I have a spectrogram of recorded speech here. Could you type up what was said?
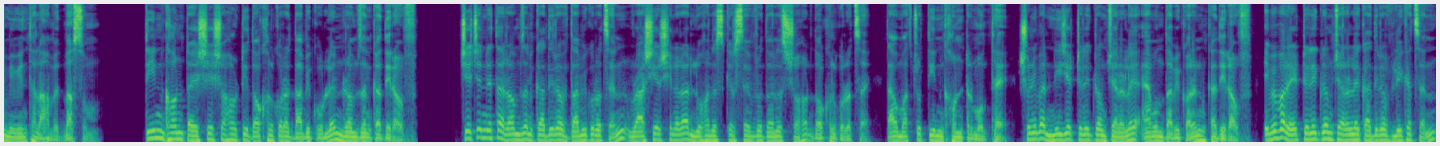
আমি মিনথাল আহমেদ মাসুম। তিন ঘন্টায় সে শহরটি দখল করার দাবি করলেন রমজান কাদিরভ। চেচেন নেতা রমজান কাদিরভ দাবি করেছেন, রাশিয়ার সেনারা লুহানস্কের সেভরোদনেস শহর দখল করেছে। তাও মাত্র তিন ঘণ্টার মধ্যে। শনিবার নিজের টেলিগ্রাম চ্যানেলে এমন দাবি করেন কাদিরভ। এ ব্যাপারে টেলিগ্রাম চ্যানেলে কাদিরভ লিখেছেন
